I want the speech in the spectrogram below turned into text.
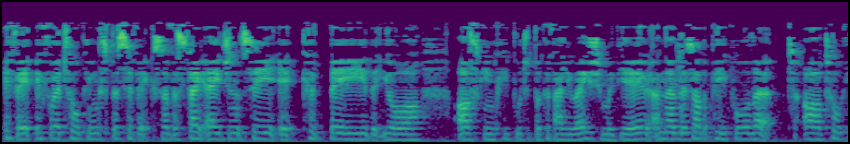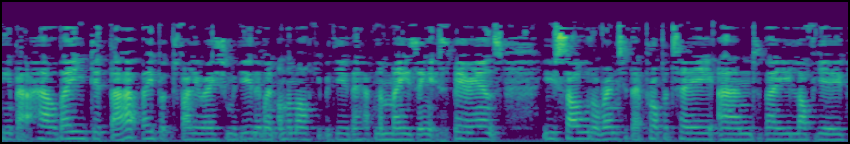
If, it, if we're talking specifics of estate agency, it could be that you're asking people to book a valuation with you. And then there's other people that are talking about how they did that. They booked valuation with you. They went on the market with you. They had an amazing experience. You sold or rented their property and they love you.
